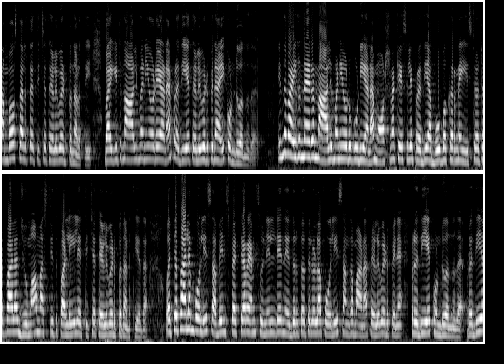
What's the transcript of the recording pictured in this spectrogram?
സംഭവ സ്ഥലത്തെത്തിച്ച് തെളിവെടുപ്പ് നടത്തി. വൈകിട്ട് നാല് മണിയോടെയാണ് പ്രതിയെ തെളിവെടുപ്പിനായി കൊണ്ടുവന്നത്. ഇന്ന് വൈകുന്നേരം നാല് മണിയോടുകൂടിയാണ് മോഷണ കേസിലെ പ്രതി അബൂബക്കറിനെ ഈസ്റ്റ് ഒറ്റപ്പാലം ജുമാ മസ്ജിദ് പള്ളിയിൽ എത്തിച്ച് തെളിവെടുപ്പ് നടത്തിയത്. Ottapalam police sub inspector M സുനിലിന്റെ നേതൃത്വത്തിലുള്ള പോലീസ് സംഘമാണ് തെളിവെടുപ്പിന് പ്രതിയെ കൊണ്ടുവന്നത്. പ്രതിയെ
